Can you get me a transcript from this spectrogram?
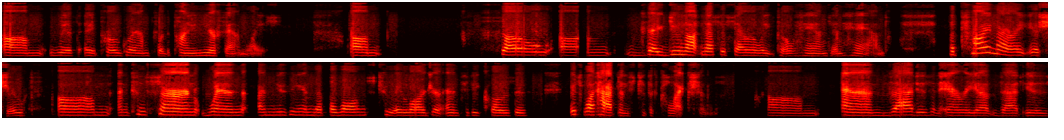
um, with a program for the pioneer families. Um, so um, they do not necessarily go hand in hand. The primary issue um, and concern when a museum that belongs to a larger entity closes is what happens to the collections. Um, and that is an area that is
